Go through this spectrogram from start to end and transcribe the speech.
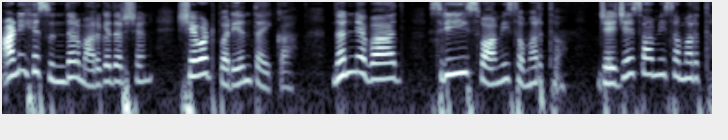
आणि हे सुंदर मार्गदर्शन शेवटपर्यंत ऐका. धन्यवाद. श्री स्वामी समर्थ. जय जय स्वामी समर्थ.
